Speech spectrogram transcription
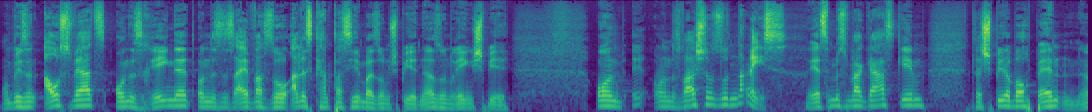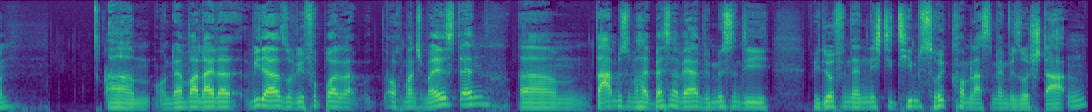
Und wir sind auswärts und es regnet und es ist einfach so, alles kann passieren bei so einem Spiel, ne? so ein Regenspiel. Und, und es war schon so nice. Jetzt müssen wir Gas geben, das Spiel aber auch beenden. Ne? Ähm, und dann war leider wieder, so wie Football auch manchmal ist, denn ähm, da müssen wir halt besser werden. Wir müssen die wir dürfen dann nicht die Teams zurückkommen lassen, wenn wir so starten.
